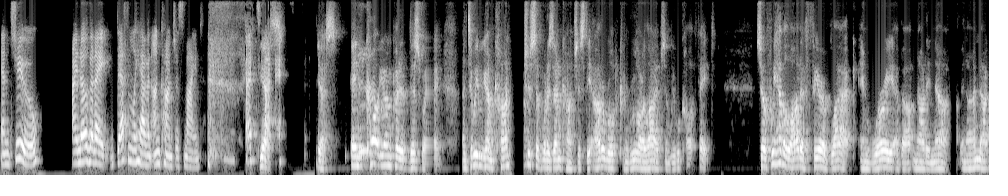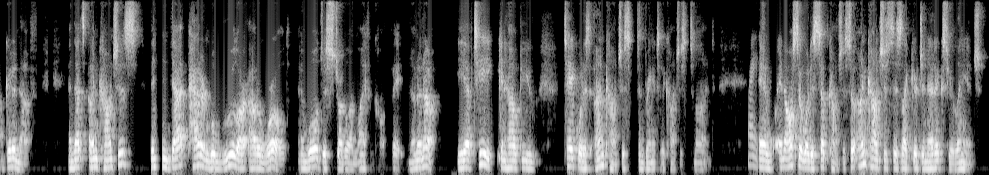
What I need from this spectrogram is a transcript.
And two, I know that I definitely have an unconscious mind. yes. Yes. And Carl Jung put it this way until we become conscious of what is unconscious, the outer world can rule our lives and we will call it fate. So if we have a lot of fear of lack and worry about not enough and I'm not good enough, and that's unconscious, then that pattern will rule our outer world and we'll just struggle in life and call it fate. No, no, no. EFT can help you take what is unconscious and bring it to the conscious mind. Right. And, and also what is subconscious. So unconscious is like your genetics, your lineage.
